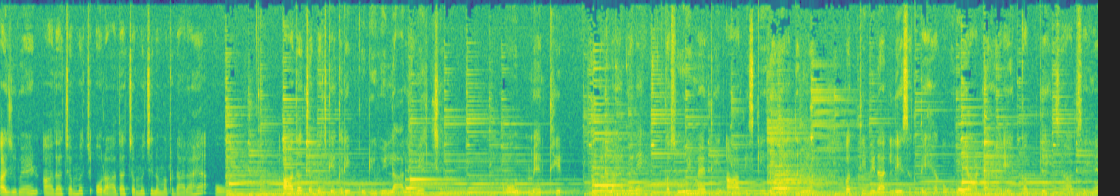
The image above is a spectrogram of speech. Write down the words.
अजवाइन आधा चम्मच और आधा चम्मच नमक डाला है और आधा चम्मच के करीब कुटी हुई लाल मिर्च और मेथी डाला है मैंने, कसूरी मेथी। आप इसकी जगह धनिया पत्ती भी ले सकते हैं और ये आटा है एक कप के हिसाब से है।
